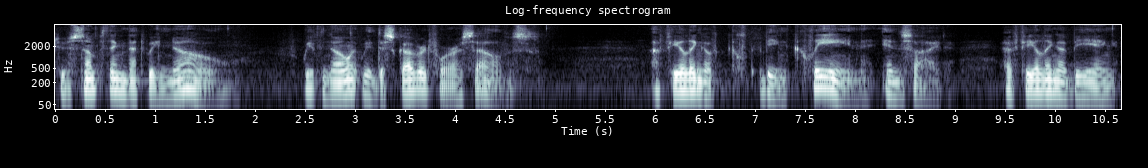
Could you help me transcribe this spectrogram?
to something that we know, we've known, we've discovered for ourselves. A feeling of cl- being clean inside, a feeling of being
